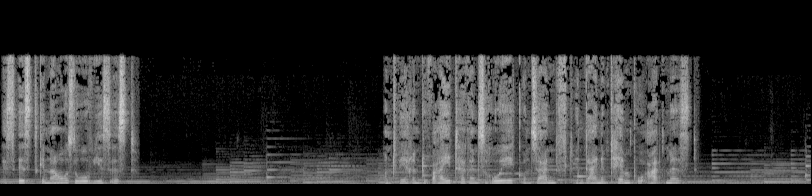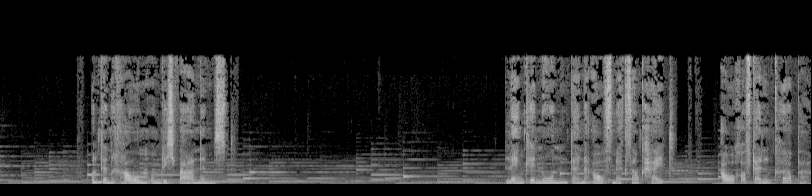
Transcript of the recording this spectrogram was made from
Es ist genau so, wie es ist. Und während du weiter ganz ruhig und sanft in deinem Tempo atmest und den Raum um dich wahrnimmst, Lenke nun deine Aufmerksamkeit auch auf deinen Körper.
